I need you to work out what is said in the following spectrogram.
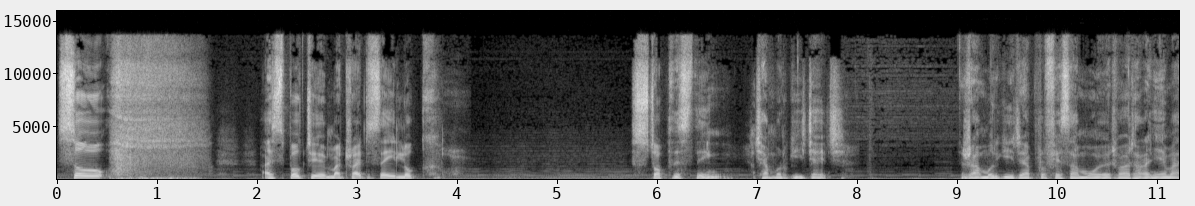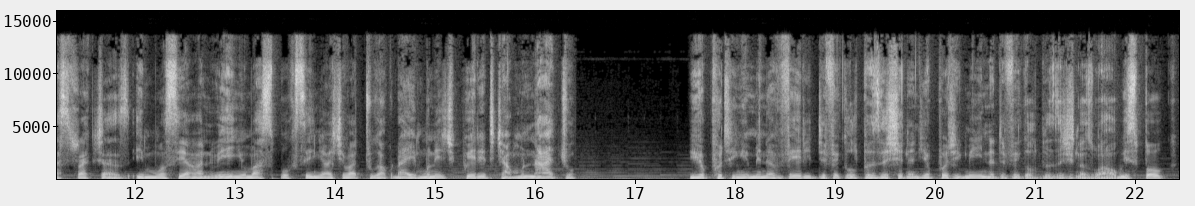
So I spoke to him. I tried to say, look, stop this thing. chamurikuita zvamuri kuita profesa moyo tivataura nyaya yemastructures imosiya vanhu venyu maspokes enyu achivatuka kudai mune chikwereti chamunacho you're putting him in a very difficult position and you're putting me in a difficult position as well. We spoke,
